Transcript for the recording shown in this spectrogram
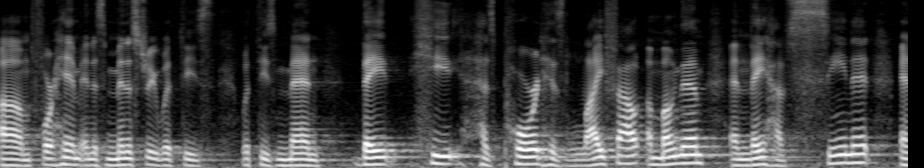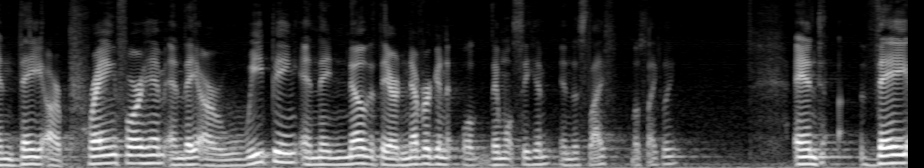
um, for him in his ministry with these, with these men. They, he has poured his life out among them, and they have seen it, and they are praying for him, and they are weeping, and they know that they are never going to, well, they won't see him in this life, most likely. And they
